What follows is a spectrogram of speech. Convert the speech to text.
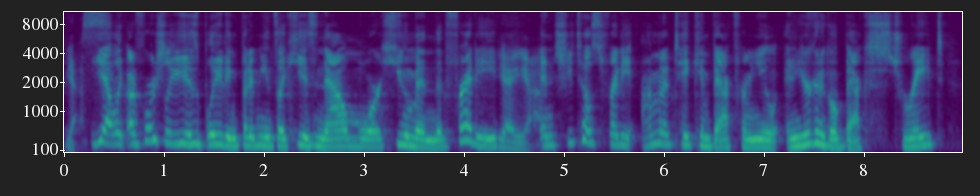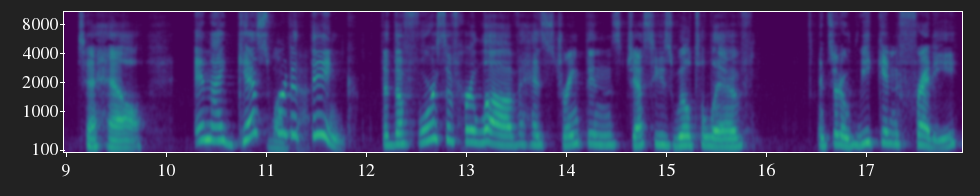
Yes. Yeah, like unfortunately he is bleeding, but it means like he is now more human than Freddy. Yeah, yeah. And she tells Freddy, I'm gonna take him back from you, and you're gonna go back straight to hell. And I guess we're Love to that. think that the force of her love has strengthened Jesse's will to live and sort of weakened Freddy.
